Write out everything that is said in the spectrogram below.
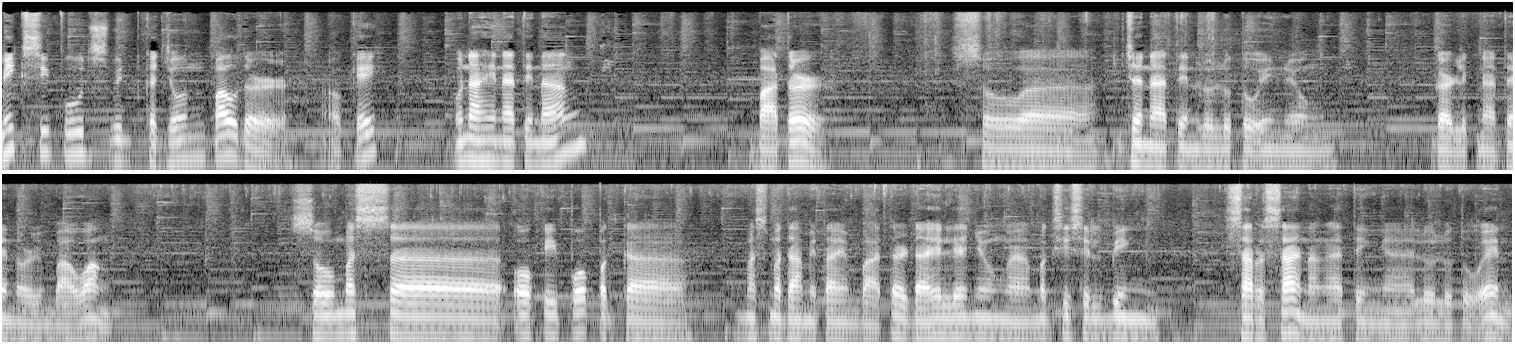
mixed seafoods with cajun powder. Okay? Unahin natin ng butter. So, uh, dyan natin lulutuin yung garlic natin or yung bawang. So mas uh, okay po pagka mas madami tayong butter dahil yan yung uh, magsisilbing sarsa ng ating uh, lulutuin.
